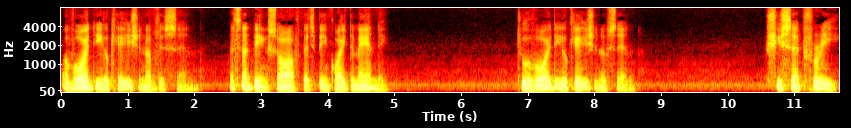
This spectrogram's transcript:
Avoid the occasion of this sin. That's not being soft, that's being quite demanding. To avoid the occasion of sin. She's set free,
